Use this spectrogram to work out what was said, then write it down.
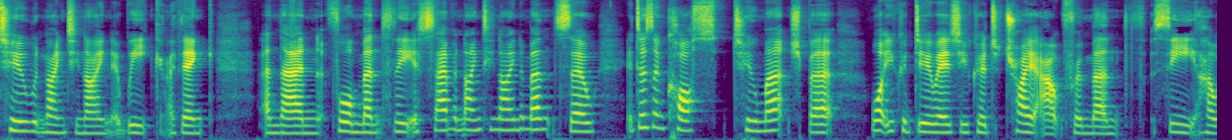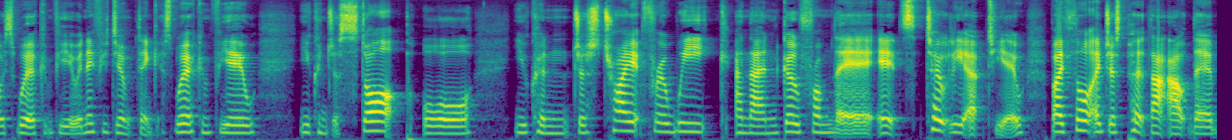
two ninety nine a week, I think, and then for monthly is seven ninety nine a month. So it doesn't cost too much, but what you could do is you could try it out for a month, see how it's working for you, and if you don't think it's working for you, you can just stop or you can just try it for a week and then go from there. It's totally up to you. But I thought I'd just put that out there.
